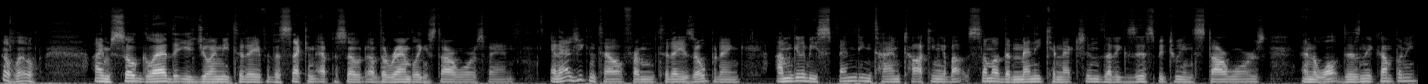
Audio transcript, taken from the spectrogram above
Hello. I'm so glad that you joined me today for the second episode of The Rambling Star Wars Fan. And as you can tell from today's opening, I'm going to be spending time talking about some of the many connections that exist between Star Wars and the Walt Disney Company.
